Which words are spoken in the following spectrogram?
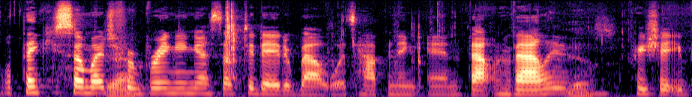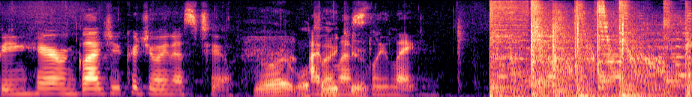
well, thank you so much yeah. for bringing us up to date about what's happening in Fountain Valley. Yes. Appreciate you being here and glad you could join us too. All right, well, I'm thank Leslie you. I'm Leslie Leyton.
